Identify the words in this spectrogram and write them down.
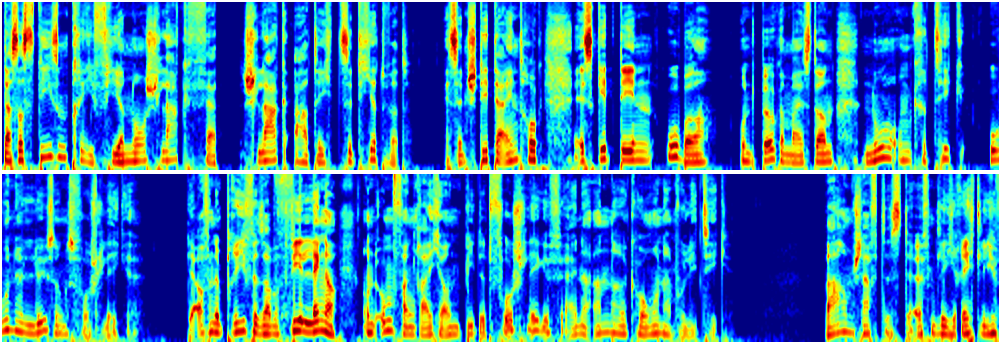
dass aus diesem Brief hier nur schlagartig zitiert wird. Es entsteht der Eindruck, es geht den Ober- und Bürgermeistern nur um Kritik ohne Lösungsvorschläge. Der offene Brief ist aber viel länger und umfangreicher und bietet Vorschläge für eine andere Corona-Politik. Warum schafft es der öffentlich-rechtliche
